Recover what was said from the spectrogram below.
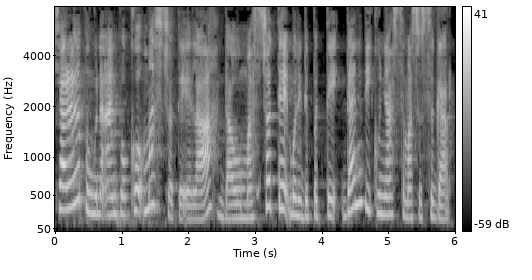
Cara penggunaan pokok mas cotek ialah daun mas cotek boleh dipetik dan dikunyah semasa segar.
